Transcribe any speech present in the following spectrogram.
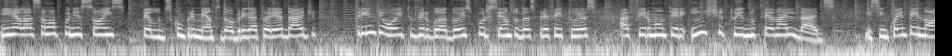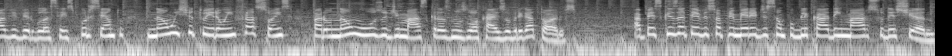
Em relação a punições pelo descumprimento da obrigatoriedade, 38,2% das prefeituras afirmam ter instituído penalidades e 59,6% não instituíram infrações para o não uso de máscaras nos locais obrigatórios. A pesquisa teve sua primeira edição publicada em março deste ano,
